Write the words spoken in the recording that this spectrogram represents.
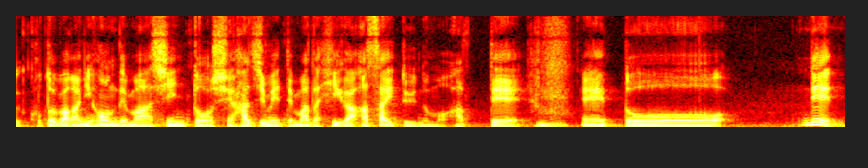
う言葉が日本でまあ浸透し始めてまだ日が浅いというのもあって、えーっと、で、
